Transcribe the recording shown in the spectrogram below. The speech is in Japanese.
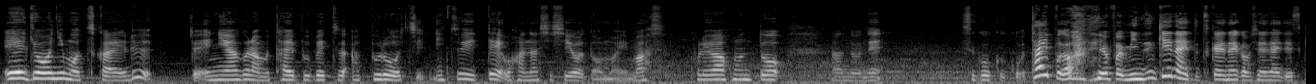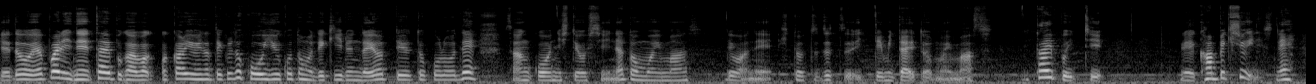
営業にも使えるエニアグラムタイプ別アプローチについてお話ししようと思います。これは本当あのねすごくこうタイプが やっぱり見抜けないと使えないかもしれないですけどやっぱりねタイプが分かるようになってくるとこういうこともできるんだよっていうところで参考にしてほしいなと思います。ではね一つずついってみたいと思います。タイプ1、えー、完璧主義ですね。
